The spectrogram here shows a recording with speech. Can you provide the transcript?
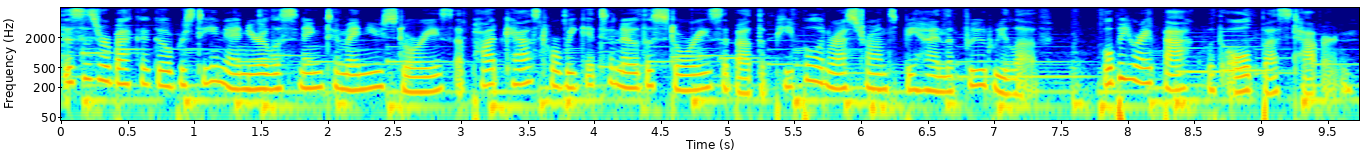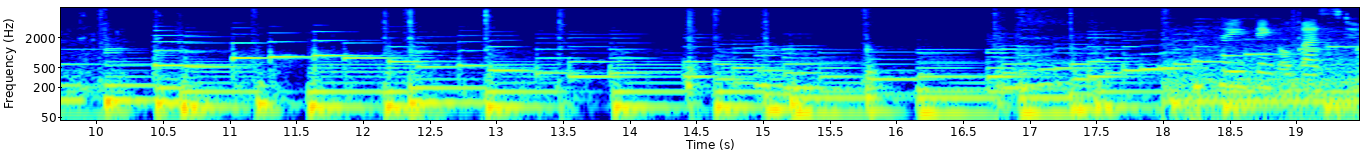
This is Rebecca Goberstein, and you're listening to Menu Stories, a podcast where we get to know the stories about the people and restaurants behind the food we love. We'll be right back with Old Bus Tavern. How do you think Old Bus Tavern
